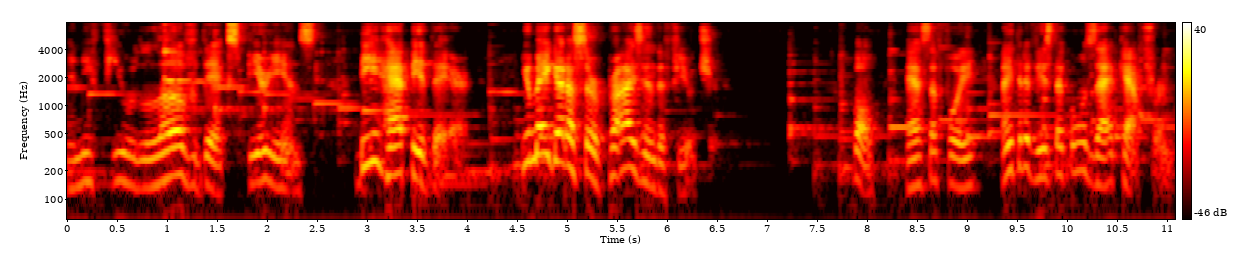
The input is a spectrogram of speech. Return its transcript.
and if you love the experience, be happy there. You may get a surprise in the future. Bom, essa foi a entrevista com o Zac Efron.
